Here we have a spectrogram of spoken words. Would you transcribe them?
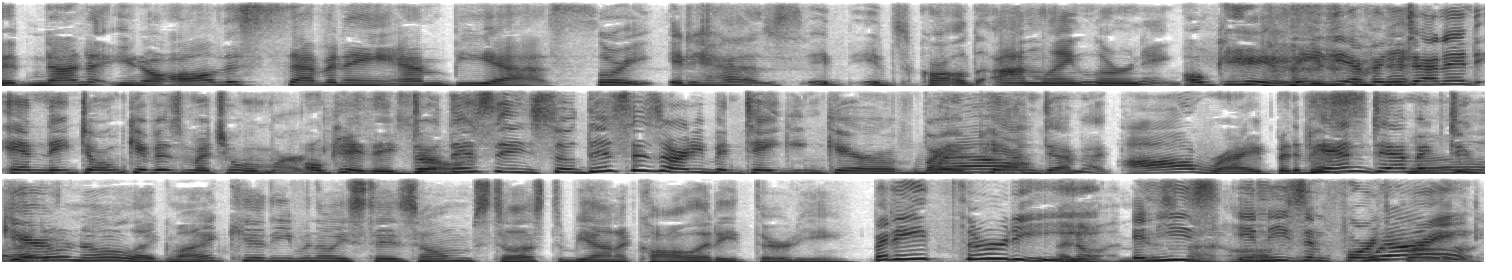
That none, you know, all this 7 a.m. BS. Lori, it has. It, it's called online learning. Okay. They haven't done it, and they don't give as much homework. Okay, they so don't. this is so this has already been taken care of by Well, a pandemic. All right, but The this, pandemic Well, took care I don't know. Like my kid, even though he stays home, still has to be on a call at eight thirty. But eight thirty. I know, I mean, and he's and he's in fourth well, grade.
